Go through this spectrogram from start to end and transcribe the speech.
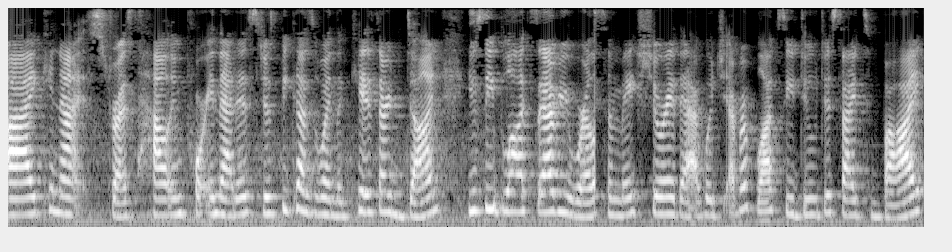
I cannot stress how important that is just because when the kids are done, you see blocks everywhere. So make sure that whichever blocks you do decide to buy,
